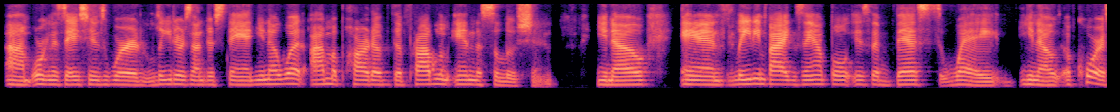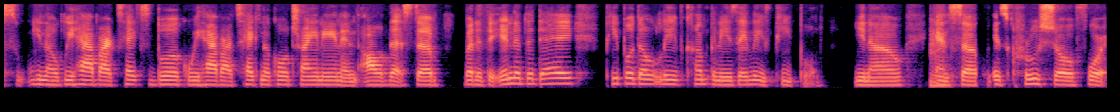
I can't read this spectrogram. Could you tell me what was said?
um, organizations where leaders understand, you know what, I'm a part of the problem and the solution, you know, and leading by example is the best way. You know, of course, you know, we have our textbook, we have our technical training and all of that stuff. But at the end of the day, people don't leave companies, they leave people you know? Mm. And so it's crucial for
